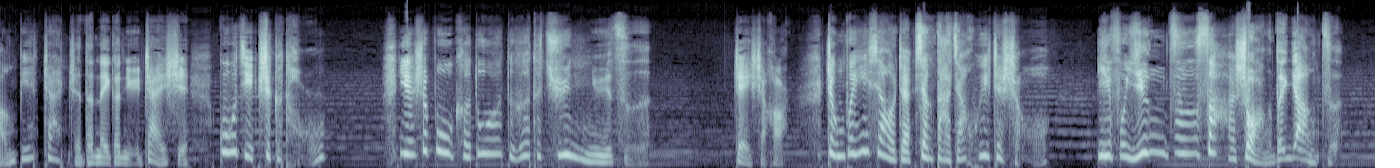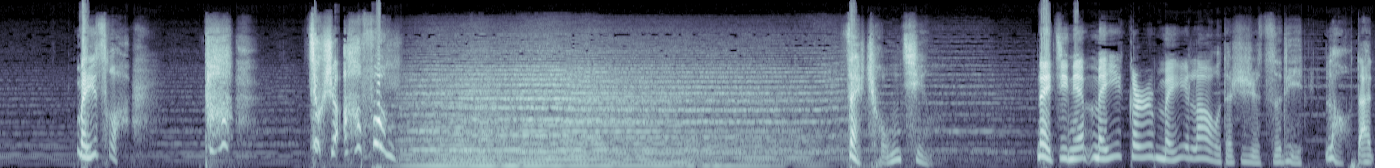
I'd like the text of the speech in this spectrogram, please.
旁边站着的那个女战士估计是个头，也是不可多得的俊女子，这时候正微笑着向大家挥着手。一副英姿飒爽的样子，没错，她就是阿凤。在重庆那几年没根儿没落的日子里，老旦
